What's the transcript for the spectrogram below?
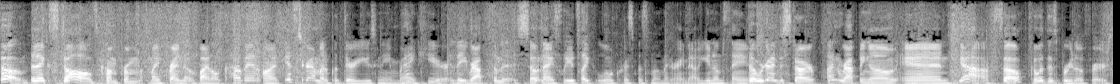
So the next dolls come from my friend Vinyl Coven on Instagram. I'm gonna put their username right here. They wrapped them so nicely. It's like a little Christmas moment right now. You know what I'm saying? So we're gonna just start unwrapping them and yeah. So go with this burrito first.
